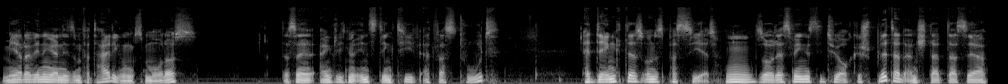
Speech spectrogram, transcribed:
mehr oder weniger in diesem Verteidigungsmodus, dass er eigentlich nur instinktiv etwas tut. Er denkt es und es passiert. So, deswegen ist die Tür auch gesplittert, anstatt dass er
